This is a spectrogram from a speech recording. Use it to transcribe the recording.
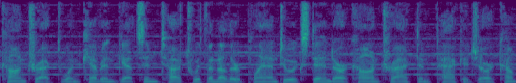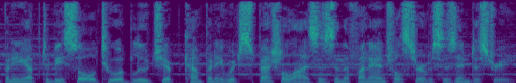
contract when Kevin gets in touch with another plan to extend our contract and package our company up to be sold to a blue chip company which specializes in the financial services industry.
